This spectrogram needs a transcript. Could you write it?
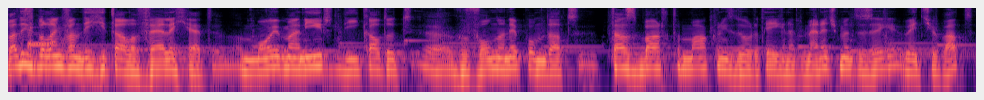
Wat is het belang van digitale veiligheid? Een mooie manier die ik altijd uh, gevonden heb om dat tastbaar te maken, is door tegen het management te zeggen: Weet je wat,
